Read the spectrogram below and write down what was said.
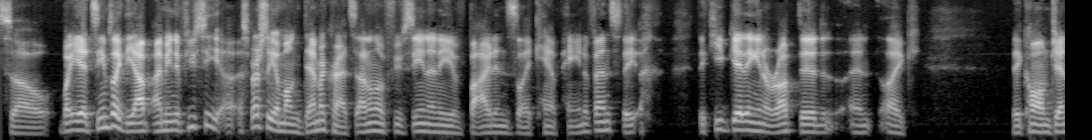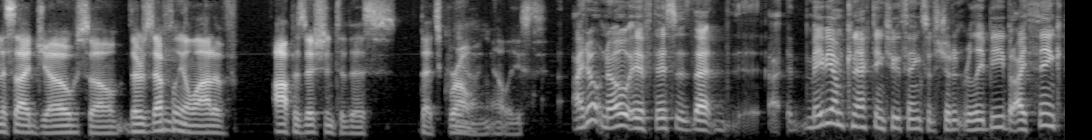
so, but yeah, it seems like the op- I mean, if you see, uh, especially among Democrats, I don't know if you've seen any of Biden's like campaign events. They they keep getting interrupted and like they call him Genocide Joe. So there's definitely mm-hmm. a lot of opposition to this that's growing, yeah. at least. I don't know if this is that. Uh, maybe I'm connecting two things that shouldn't really be, but I think,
